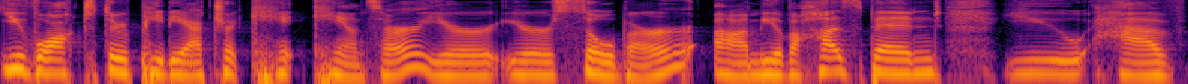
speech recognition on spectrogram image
you've walked through pediatric ca- cancer. You're you're sober. Um you have a husband, you have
